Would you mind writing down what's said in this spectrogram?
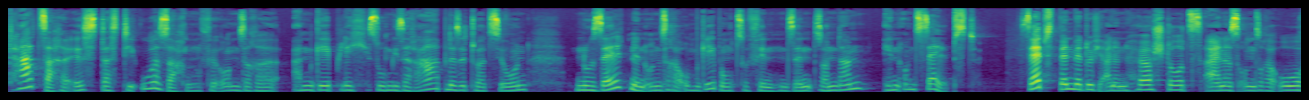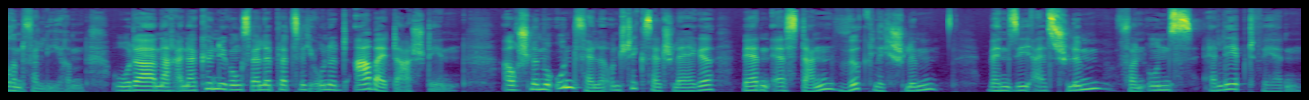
Tatsache ist, dass die Ursachen für unsere angeblich so miserable Situation nur selten in unserer Umgebung zu finden sind, sondern in uns selbst. Selbst wenn wir durch einen Hörsturz eines unserer Ohren verlieren oder nach einer Kündigungswelle plötzlich ohne Arbeit dastehen. Auch schlimme Unfälle und Schicksalsschläge werden erst dann wirklich schlimm, wenn sie als schlimm von uns erlebt werden,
